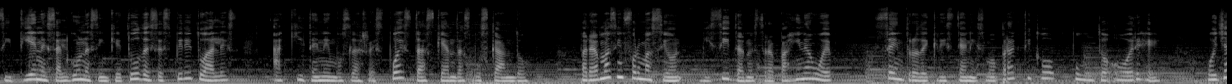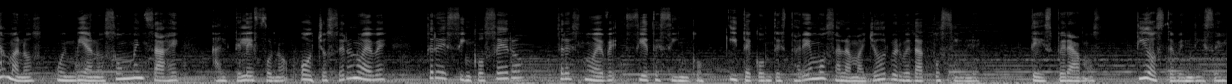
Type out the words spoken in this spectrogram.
Si tienes algunas inquietudes espirituales, aquí tenemos las respuestas que andas buscando. Para más información, visita nuestra página web centrodecristianismopráctico.org o llámanos o envíanos un mensaje al teléfono 809-350-3975 y te contestaremos a la mayor brevedad posible. Te esperamos. Dios te bendice.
